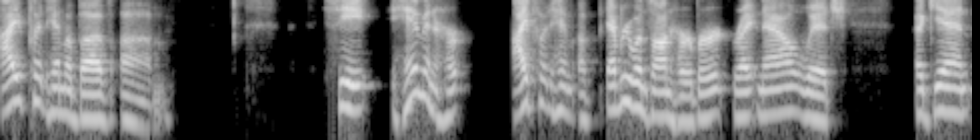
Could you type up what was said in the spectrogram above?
I put him above um see him and her I put him up everyone's on Herbert right now, which again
